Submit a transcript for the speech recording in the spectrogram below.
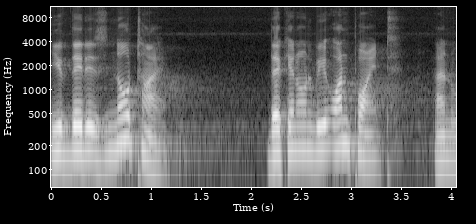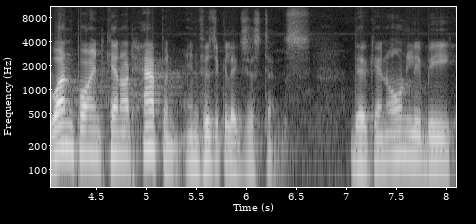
If there is no time, there can only be one point and one point cannot happen in physical existence. There can only be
